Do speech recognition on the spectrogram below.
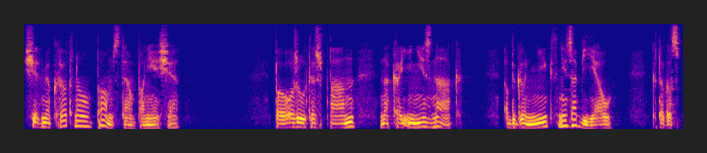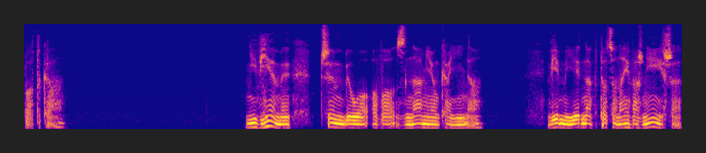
siedmiokrotną pomstę poniesie. Położył też Pan na Kainie znak, aby go nikt nie zabijał, kto go spotka. Nie wiemy, czym było owo znamię Kaina. Wiemy jednak to, co najważniejsze.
